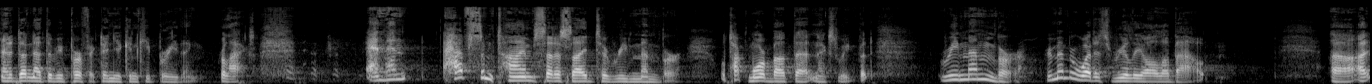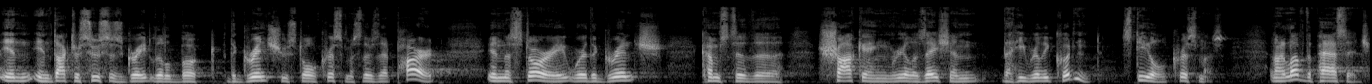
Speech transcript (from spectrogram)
And it doesn't have to be perfect, and you can keep breathing. Relax. And then have some time set aside to remember. We'll talk more about that next week, but remember. Remember what it's really all about. Uh, in, in Dr. Seuss's great little book, The Grinch Who Stole Christmas, there's that part in the story where the Grinch comes to the shocking realization that he really couldn't steal Christmas. And I love the passage.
